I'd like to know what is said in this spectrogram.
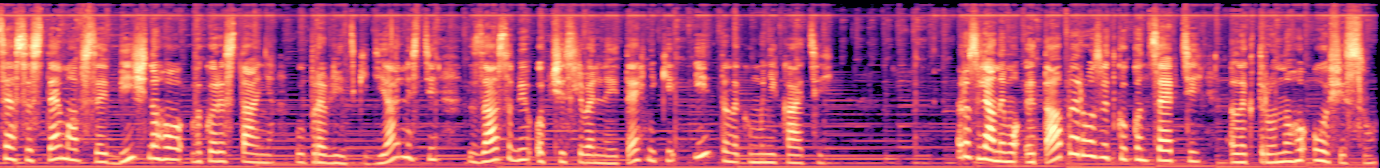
це система всебічного використання в управлінській діяльності засобів обчислювальної техніки і телекомунікацій. Розглянемо етапи розвитку концепцій електронного офісу.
